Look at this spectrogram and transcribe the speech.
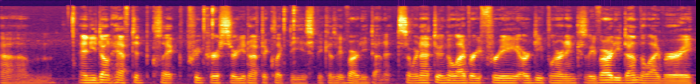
Um, and you don't have to click precursor. You don't have to click these because we've already done it. So we're not doing the library free or deep learning because we've already done the library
